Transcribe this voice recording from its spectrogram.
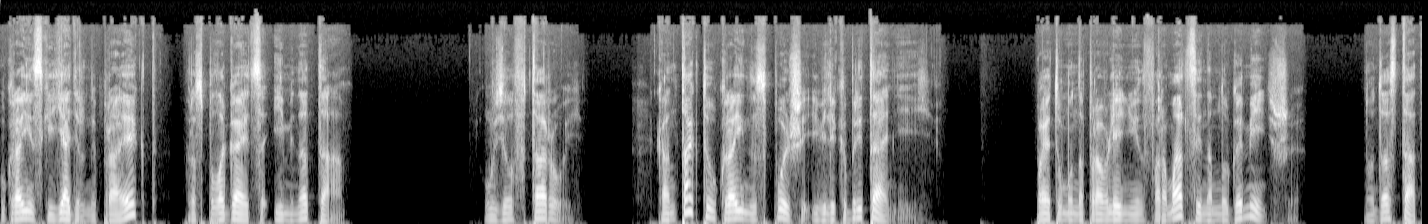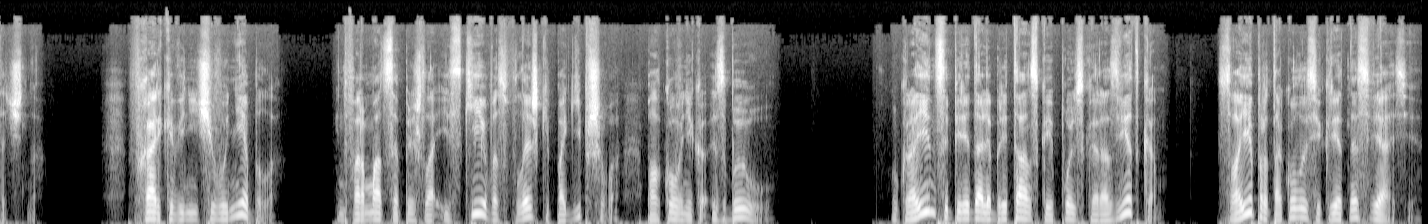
украинский ядерный проект, располагается именно там. Узел второй. Контакты Украины с Польшей и Великобританией. По этому направлению информации намного меньше, но достаточно. В Харькове ничего не было. Информация пришла из Киева с флешки погибшего полковника СБУ. Украинцы передали британской и польской разведкам свои протоколы секретной связи.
